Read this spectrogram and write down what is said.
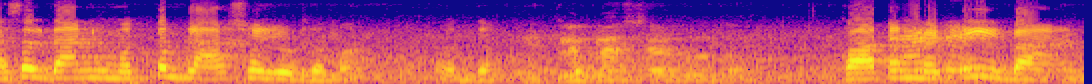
అసలు దానికి మొత్తం ప్లాస్టర్ చూడదామా వద్దా? ఎట్లా ప్లాస్టర్ చూద్దాం? కాటన్ పెట్టి బ్యాండ్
